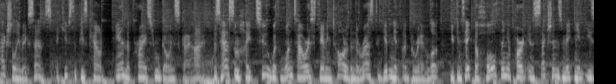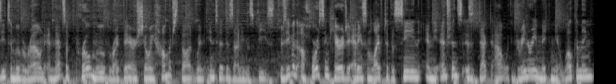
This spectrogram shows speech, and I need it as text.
actually makes sense. It keeps the piece count and the price from going sky high. This has some height too, with one tower standing taller than the rest, giving it a grand look. You can take the whole thing apart in sections, making it easy to move around, and that's a pro move right there, showing how much thought went into designing this beast. There's even a horse and carriage adding some life to the scene, and the entrance is decked out with greenery, making it welcoming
